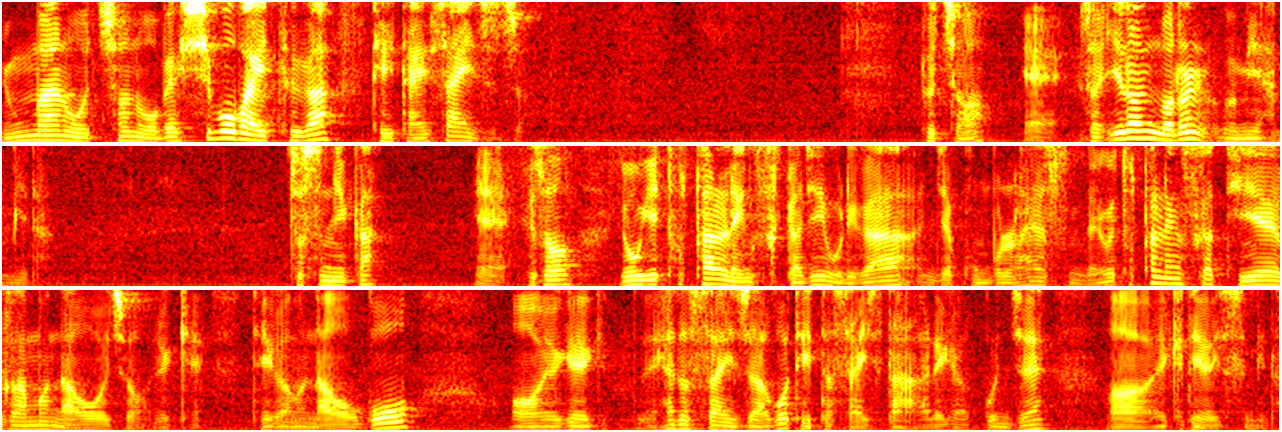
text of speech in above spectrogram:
65,515바이트가 데이터의 사이즈죠. 그렇죠? 예. 그래서 이런 거를 의미합니다. 좋습니까? 예. 그래서 여기 토탈 랭스까지 우리가 이제 공부를 하였습니다. 여기 토탈 랭스가 뒤에 가면 나오죠. 이렇게 뒤에 가면 나오고 어 여기 헤더 사이즈하고 데이터 사이즈다. 이렇게 갖고 이제 어 이렇게 되어 있습니다.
